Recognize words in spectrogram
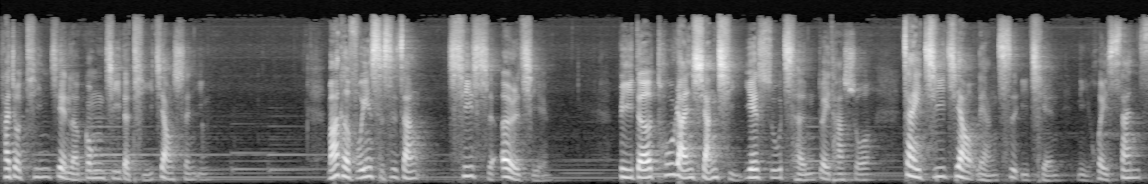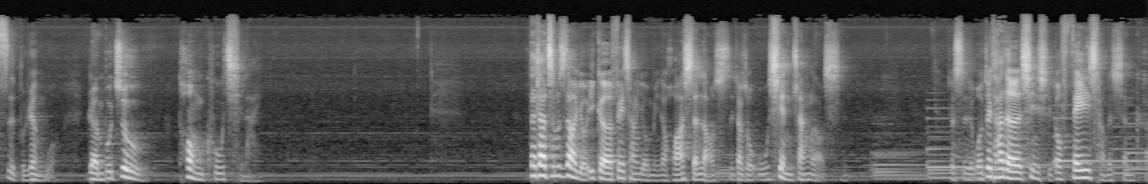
他就听见了公鸡的啼叫声音。马可福音十四章七十二节，彼得突然想起耶稣曾对他说：“在鸡叫两次以前，你会三次不认我。”忍不住痛哭起来。大家知不知道有一个非常有名的华神老师，叫做吴宪章老师？就是我对他的信息都非常的深刻。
